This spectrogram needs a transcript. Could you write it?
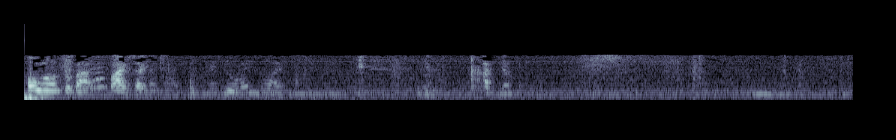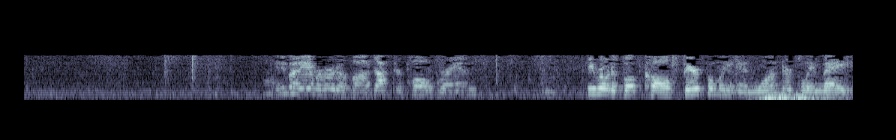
hold on for about five seconds? Anybody ever heard of uh, Dr. Paul Brand? He wrote a book called Fearfully and Wonderfully Made.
